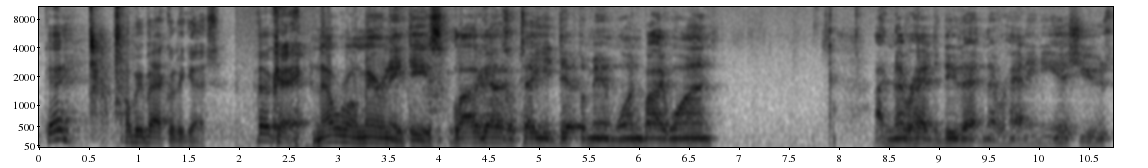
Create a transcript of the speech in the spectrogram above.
Okay, I'll be back with you guys. Okay, now we're going to marinate these. A lot of guys will tell you dip them in one by one. I've never had to do that, never had any issues.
